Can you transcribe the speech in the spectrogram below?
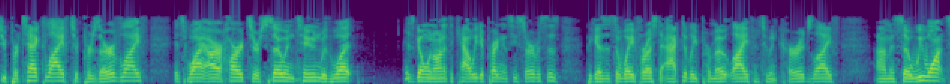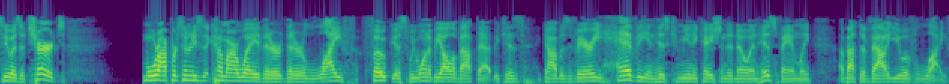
to protect life, to preserve life. It's why our hearts are so in tune with what is going on at the Coweta Pregnancy Services because it's a way for us to actively promote life and to encourage life. Um, and so we want to, as a church, more opportunities that come our way that are that are life focused. We want to be all about that because God was very heavy in His communication to Noah and his family about the value of life.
